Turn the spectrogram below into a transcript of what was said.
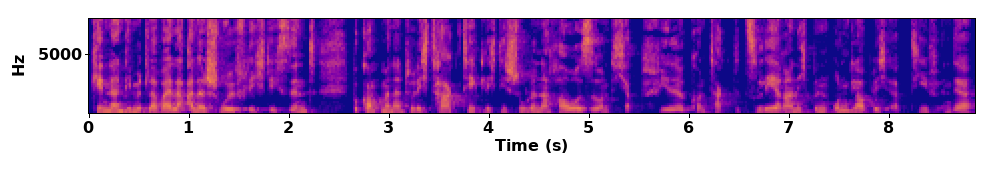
Kindern, die mittlerweile alle schulpflichtig sind, bekommt man natürlich tagtäglich die Schule nach Hause und ich habe viel Kontakte zu Lehrern. Ich bin unglaublich aktiv in der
